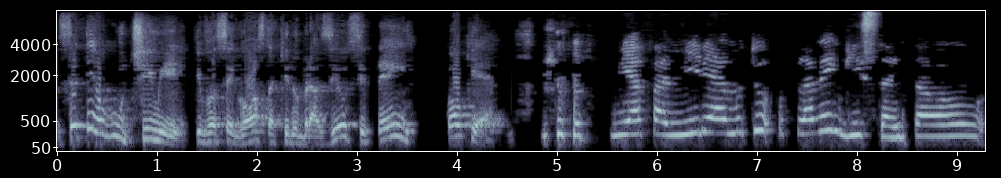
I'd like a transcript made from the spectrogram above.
Você tem algum time que você gosta aqui no Brasil? Se tem, qual que é? Minha família é muito flamenguista, então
